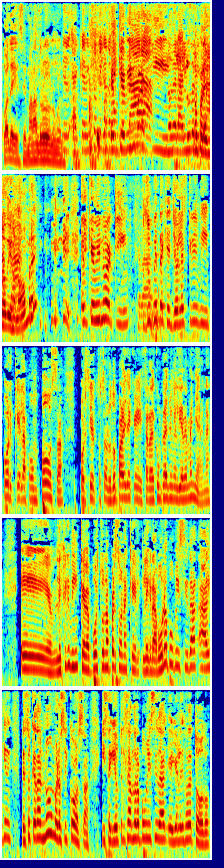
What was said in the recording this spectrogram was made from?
¿Cuál es ese malandro de los números? El que, visto que yo te El que vino aquí. Lo de la luz de No, mi pero él no dijo nombre. El que vino aquí, tú supiste que yo le escribí porque la pomposa, por cierto, saludo para ella que estará de cumpleaños en el día de mañana, eh, le escribí que había puesto una persona que le grabó una publicidad a alguien de esos que dan números y cosas, y seguía utilizando la publicidad, y ella le dijo de todo,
